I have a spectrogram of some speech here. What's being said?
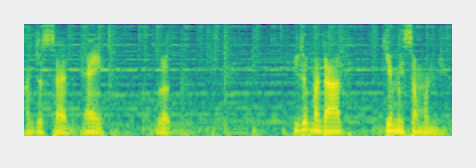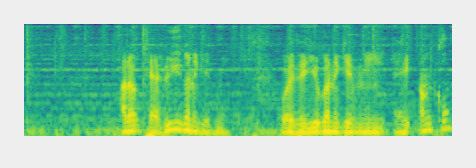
I just said, hey, look, you took my dad, give me someone new. I don't care who you're gonna give me. Whether you're gonna give me a uncle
